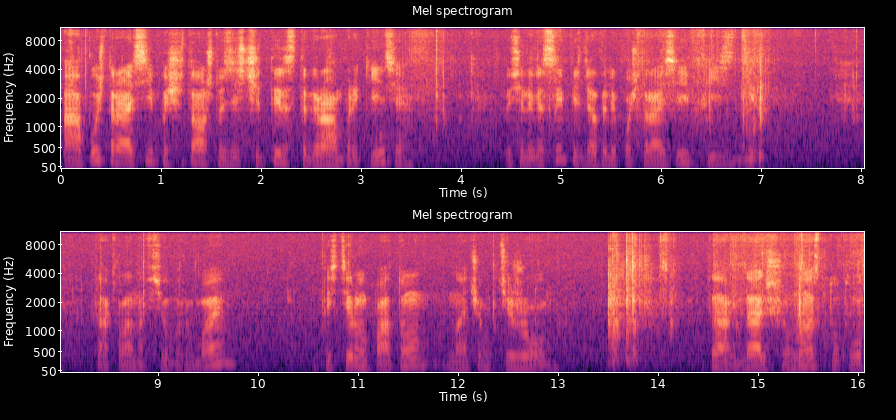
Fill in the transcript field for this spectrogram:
А Почта России посчитала, что здесь 400 грамм, прикиньте. То есть или весы пиздят, или Почта России пиздит. Так, ладно, все вырубаем. Тестируем потом на чем тяжелом. Так, дальше. У нас тут вот,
